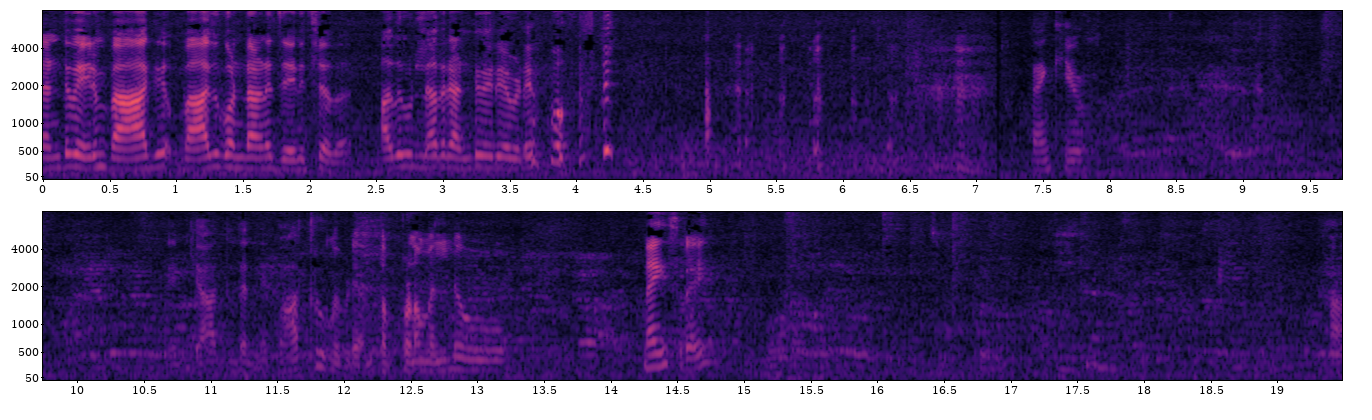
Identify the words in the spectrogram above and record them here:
രണ്ടുപേരും ബാഗ് ബാഗ് കൊണ്ടാണ് ജനിച്ചത്. അതുമില്ലാതെ രണ്ടുപേരും എവിടെയും പോകുന്നത് താങ്ക് യു ആദ്യം തന്നെ ബാത്റൂം എവിടെയാണ് തപ്പണമല്ലോ നൈസ് റൈ ആ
